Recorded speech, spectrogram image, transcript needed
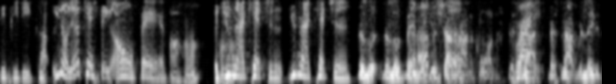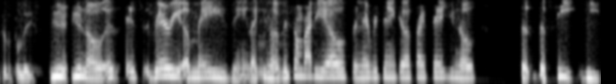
CPD caught. You know they'll catch their own fast, Uh huh. but you're not catching. You're not catching. the little, the little baby that gets shot stuff. around the corner. That's Right. not that's not related to the police. You you know it's it's very amazing. Like you know if it's somebody else and everything else like that, you know the the feet be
